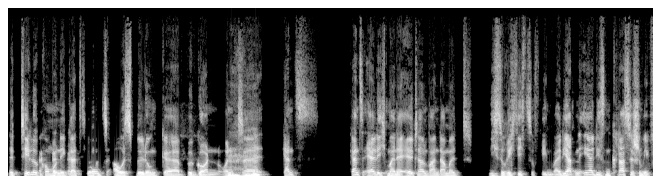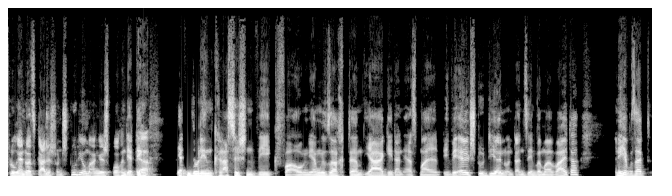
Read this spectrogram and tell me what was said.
eine Telekommunikationsausbildung äh, begonnen. Und äh, mhm. ganz, ganz ehrlich, meine Eltern waren damit nicht so richtig zufrieden, weil die hatten eher diesen klassischen Weg. Florian, du hast gerade schon Studium angesprochen, die, ja. die hatten so den klassischen Weg vor Augen. Die haben gesagt, ähm, ja, geh dann erstmal BWL studieren und dann sehen wir mal weiter. Und ich habe gesagt,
